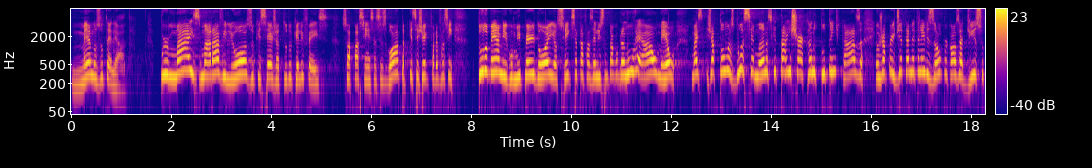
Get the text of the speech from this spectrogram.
menos o telhado. Por mais maravilhoso que seja tudo que ele fez, sua paciência se esgota, porque você chega e fala assim: tudo bem, amigo, me perdoe, eu sei que você está fazendo isso, você não está cobrando um real meu, mas já estou umas duas semanas que está encharcando tudo dentro de casa, eu já perdi até minha televisão por causa disso,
